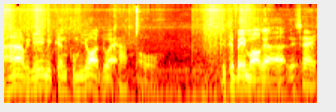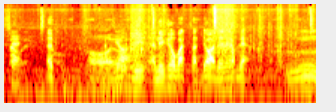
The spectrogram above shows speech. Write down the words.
อ่าวันนี้มีเครื่องคุมยอดด้วยครับ โอ้ถึงจะไปเหมาะกับใช่ใช่ เอ่อโอ้ตัดยอด นี่อันนี้เขาวัดตัดยอดเลยนะครับ เนี่ย อืม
